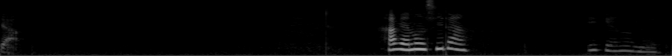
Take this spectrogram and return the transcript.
Ja. Har vi andet at sige der? Ikke andet end at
